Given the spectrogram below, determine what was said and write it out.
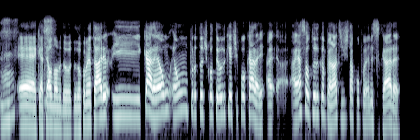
uhum. é, que é até o nome do, do, documentário. E, cara, é um, é um produtor de conteúdo que é tipo, cara, a, a, essa altura do campeonato a gente tá acompanhando esse cara.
